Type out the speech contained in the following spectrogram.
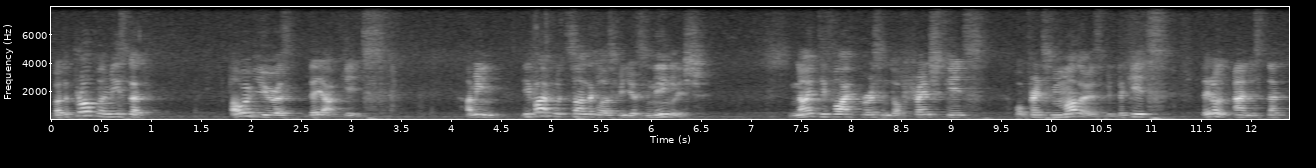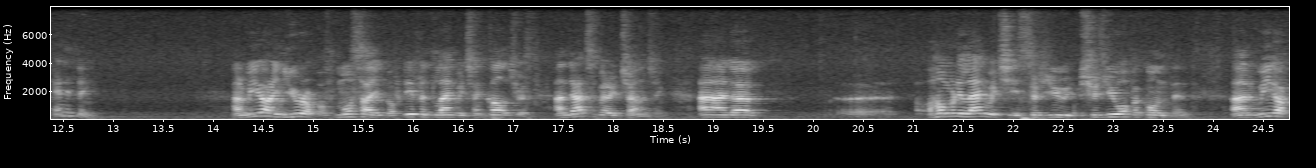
But the problem is that our viewers, they are kids. I mean, if I put Santa Claus videos in English, 95% of French kids or French mothers with the kids, they don't understand anything. And we are in Europe of mosaic of different language and cultures, and that's very challenging. And uh, uh, how many languages should you should you offer content? And we are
